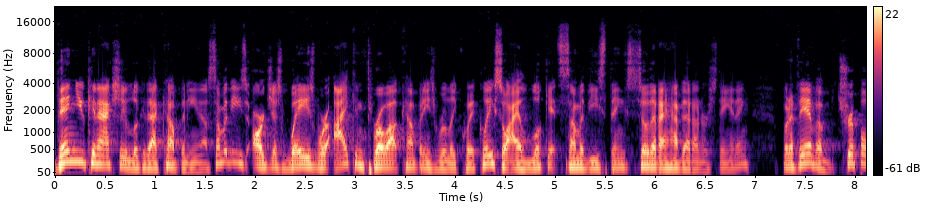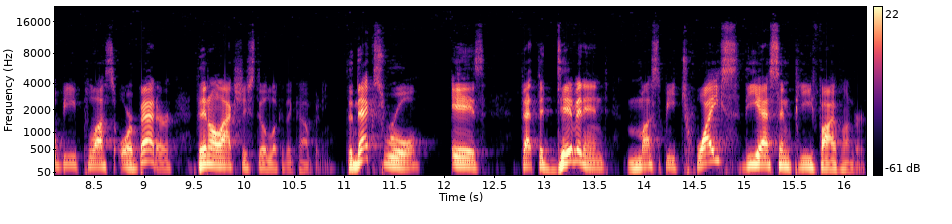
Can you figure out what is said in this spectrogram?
then you can actually look at that company. Now, some of these are just ways where I can throw out companies really quickly. So I look at some of these things so that I have that understanding. But if they have a triple B plus or better, then I'll actually still look at the company. The next rule is that the dividend must be twice the S&P 500.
